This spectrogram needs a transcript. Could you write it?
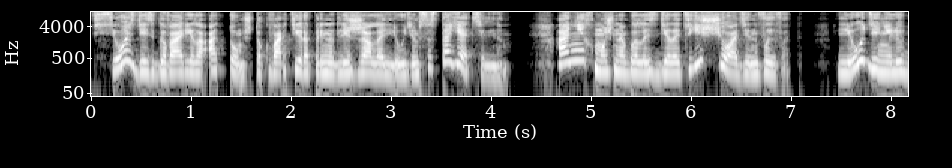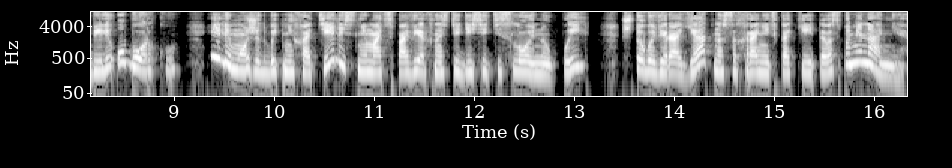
Все здесь говорило о том, что квартира принадлежала людям состоятельным. О них можно было сделать еще один вывод. Люди не любили уборку или, может быть, не хотели снимать с поверхности десятислойную пыль, чтобы, вероятно, сохранить какие-то воспоминания.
